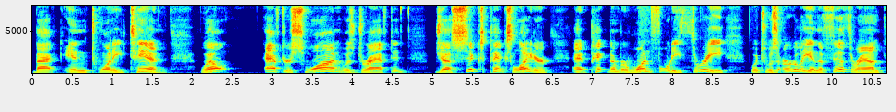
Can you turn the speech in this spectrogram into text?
back in 2010. Well, after Swan was drafted, just six picks later, at pick number 143, which was early in the fifth round,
